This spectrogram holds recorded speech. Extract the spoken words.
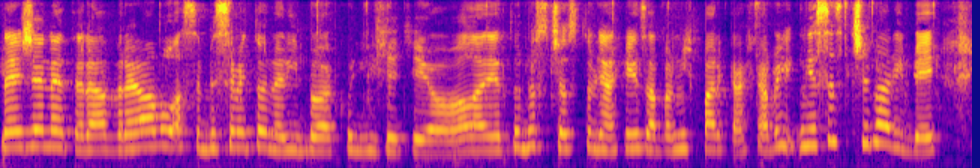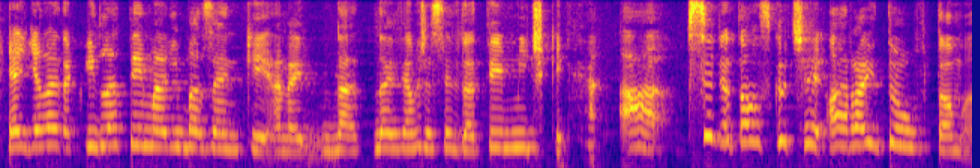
Ne, že ne, teda v reálu asi by se mi to nelíbilo jako dítěti, jo, ale je to dost často v nějakých zábavních parkách. Aby, mně se třeba líbí, jak dělají takovýhle ty malý bazénky a dají da, dají tam přesně tyhle ty míčky a psi do toho skočí a rajtou v tom,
